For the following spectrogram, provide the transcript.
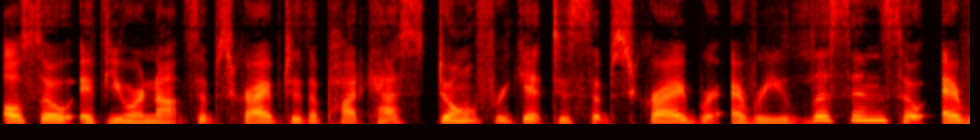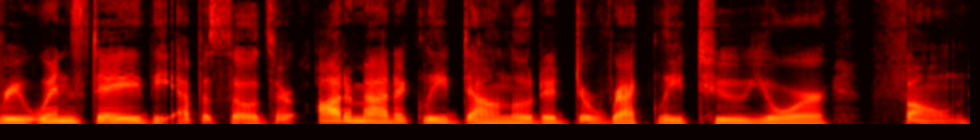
Also, if you are not subscribed to the podcast, don't forget to subscribe wherever you listen. So every Wednesday, the episodes are automatically downloaded directly to your phone.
